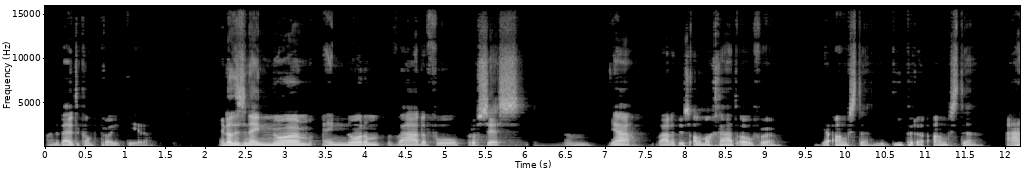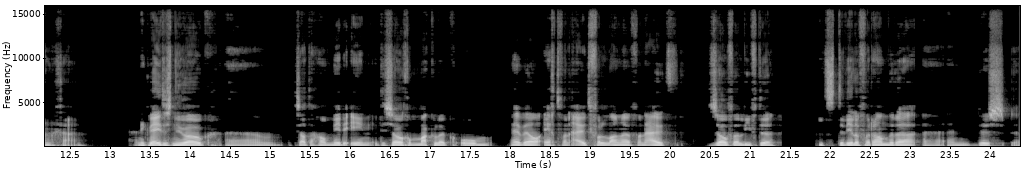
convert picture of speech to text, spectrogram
aan de buitenkant projecteren. En dat is een enorm, enorm waardevol proces. Um, ja, waar het dus allemaal gaat over je angsten, je diepere angsten aangaan. En ik weet dus nu ook, uh, ik zat er gewoon middenin. Het is zo gemakkelijk om wel echt vanuit verlangen, vanuit zoveel liefde iets te willen veranderen. Uh, en dus uh,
